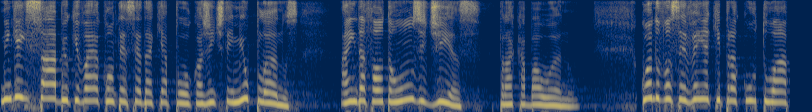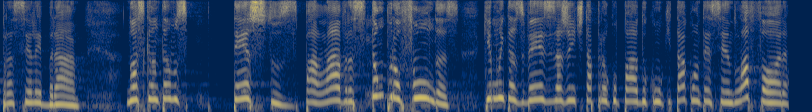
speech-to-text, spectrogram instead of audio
Ninguém sabe o que vai acontecer daqui a pouco. A gente tem mil planos. Ainda faltam 11 dias para acabar o ano. Quando você vem aqui para cultuar, para celebrar, nós cantamos textos, palavras tão profundas que muitas vezes a gente está preocupado com o que está acontecendo lá fora,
